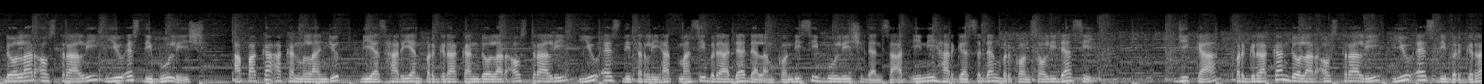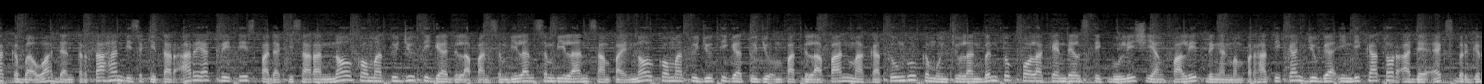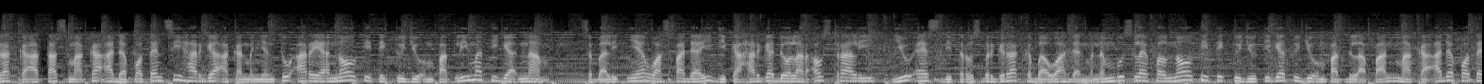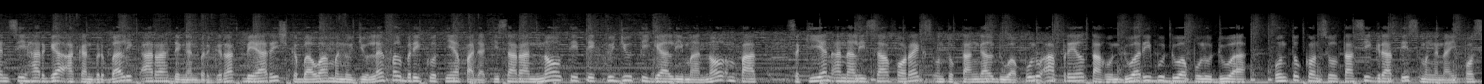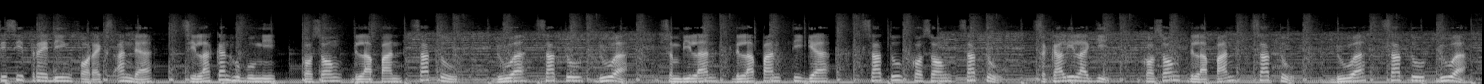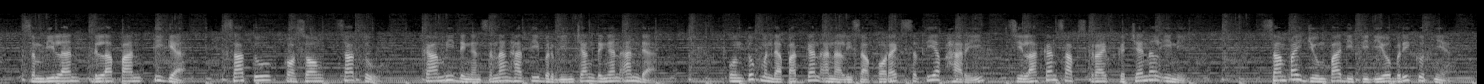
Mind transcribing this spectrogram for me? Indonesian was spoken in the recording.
Dolar Australia USD bullish, apakah akan melanjut? Bias harian pergerakan dolar Australia USD terlihat masih berada dalam kondisi bullish dan saat ini harga sedang berkonsolidasi. Jika pergerakan dolar Australia USD bergerak ke bawah dan tertahan di sekitar area kritis pada kisaran 0,73899 sampai 0,73748 maka tunggu kemunculan bentuk pola candlestick bullish yang valid dengan memperhatikan juga indikator ADX bergerak ke atas maka ada potensi harga akan menyentuh area 0.74536 Sebaliknya waspadai jika harga dolar Australia, USD terus bergerak ke bawah dan menembus level 0.73748 maka ada potensi harga akan berbalik arah dengan bergerak bearish ke bawah menuju level berikutnya pada kisaran 0.73504. Sekian analisa forex untuk tanggal 20 April tahun 2022. Untuk konsultasi gratis mengenai posisi trading forex Anda, silakan hubungi 081 dua satu dua sembilan delapan tiga satu satu sekali lagi kosong delapan satu dua satu dua sembilan delapan tiga satu satu kami dengan senang hati berbincang dengan Anda. Untuk mendapatkan analisa forex setiap hari, silakan subscribe ke channel ini. Sampai jumpa di video berikutnya.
